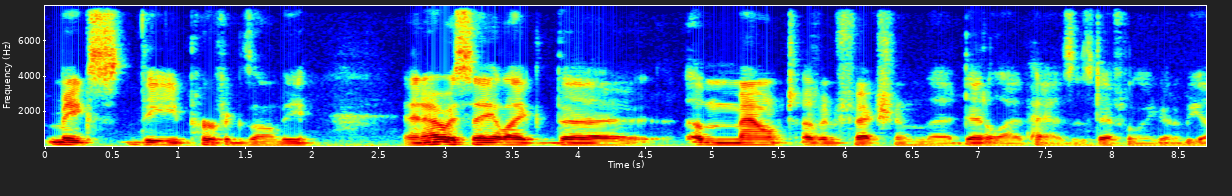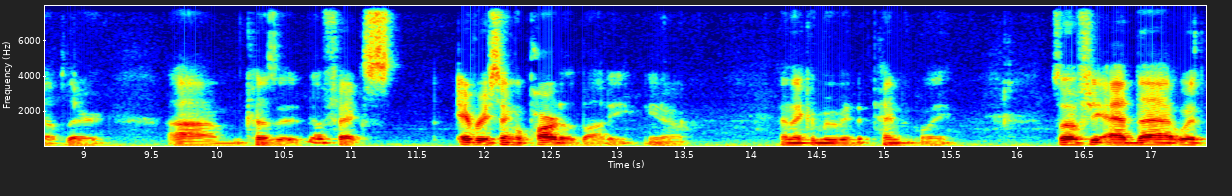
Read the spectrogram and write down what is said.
makes the perfect zombie? And I always say like the amount of infection that Dead Alive has is definitely going to be up there because it affects every single part of the body, you know, and they can move independently. So if you add that with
